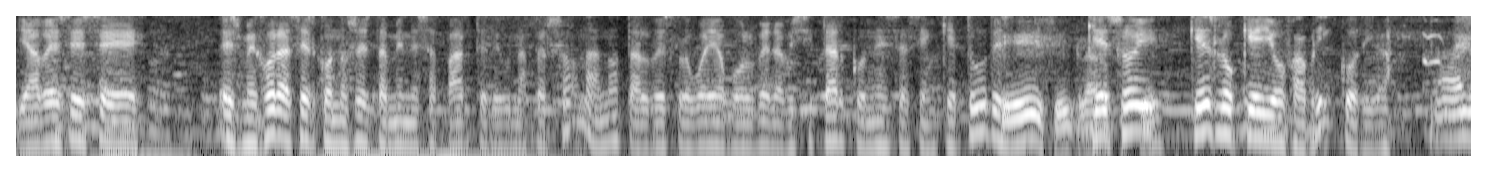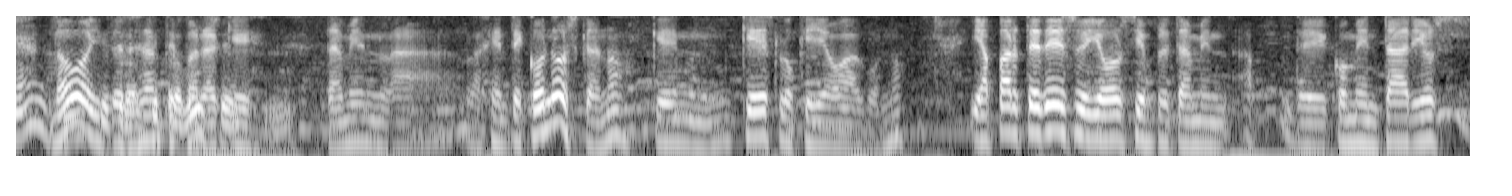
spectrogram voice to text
y a veces eh, es mejor hacer conocer también esa parte de una persona, ¿no? Tal vez lo voy a volver a visitar con esas inquietudes. Sí, sí, claro ¿Qué soy? sí. ¿Qué es lo que yo fabrico, digamos? Ah, no, No, interesante que para que también la, la gente conozca, ¿no? ¿Qué, qué es lo que yo hago, ¿no? Y aparte de eso, yo siempre también a- de comentarios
